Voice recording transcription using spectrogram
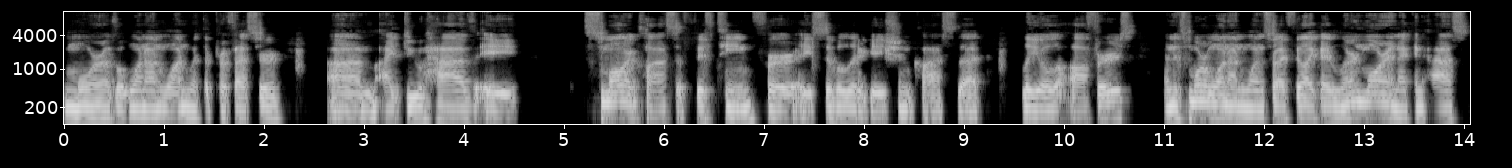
more of a one-on-one with the professor. Um, I do have a smaller class of 15 for a civil litigation class that Loyola offers and it's more one on one. So I feel like I learn more and I can ask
